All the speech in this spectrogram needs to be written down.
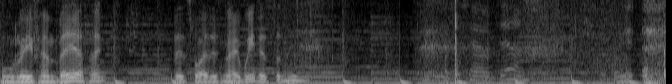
We'll leave him be, I think. That's why there's no wetas in there. He's chowed down. Yeah.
